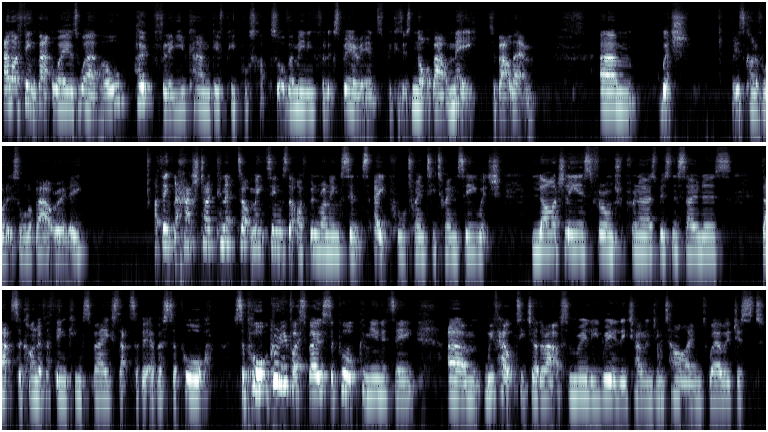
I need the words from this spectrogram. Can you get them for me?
And I think that way as well, hopefully you can give people sort of a meaningful experience because it's not about me, it's about them. Um, which is kind of what it's all about, really. I think the hashtag Connect Up meetings that I've been running since April 2020, which largely is for entrepreneurs, business owners, that's a kind of a thinking space. That's a bit of a support support group, I suppose, support community. Um, we've helped each other out of some really, really challenging times where we're just,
